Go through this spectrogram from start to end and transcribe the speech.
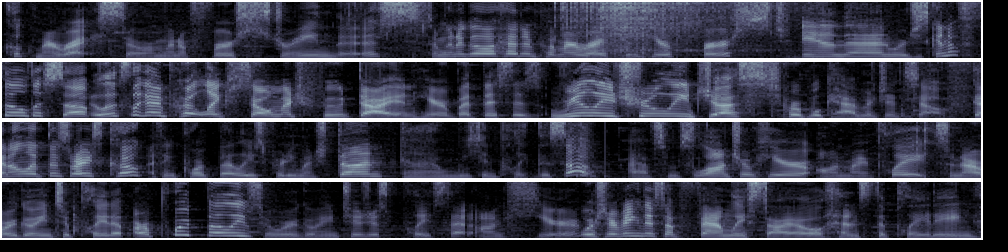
cook my rice. So I'm gonna first strain this. So I'm gonna go ahead and put my rice in here first. And then we're just gonna fill this up. It looks like I put like so much food dye in here, but this is really truly just purple cabbage itself. Gonna let this rice cook. I think pork belly is pretty much done and we can plate this up. I have some cilantro here on my plate. So now we're going to plate up our pork belly. So we're going to just plate place that on here. We're serving this up family style, hence the plating.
